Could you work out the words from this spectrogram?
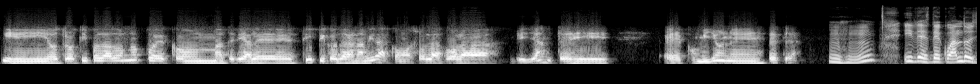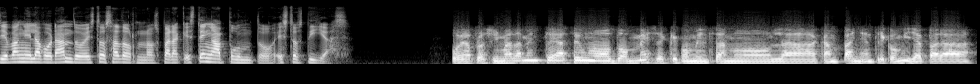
Y otro tipo de adornos pues con materiales típicos de la Navidad como son las bolas brillantes y espumillones, etcétera. ¿Y desde cuándo llevan elaborando estos adornos para que estén a punto estos días? Pues aproximadamente hace unos dos meses que comenzamos la campaña, entre comillas, para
